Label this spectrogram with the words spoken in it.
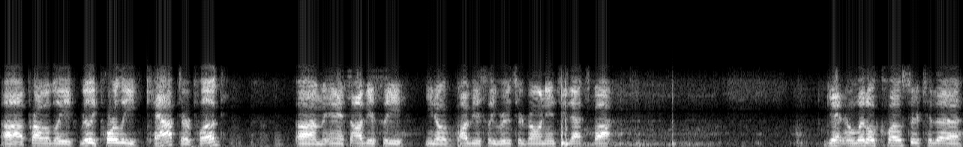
uh, probably really poorly capped or plugged. Um, and it's obviously, you know, obviously roots are growing into that spot getting a little closer to the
